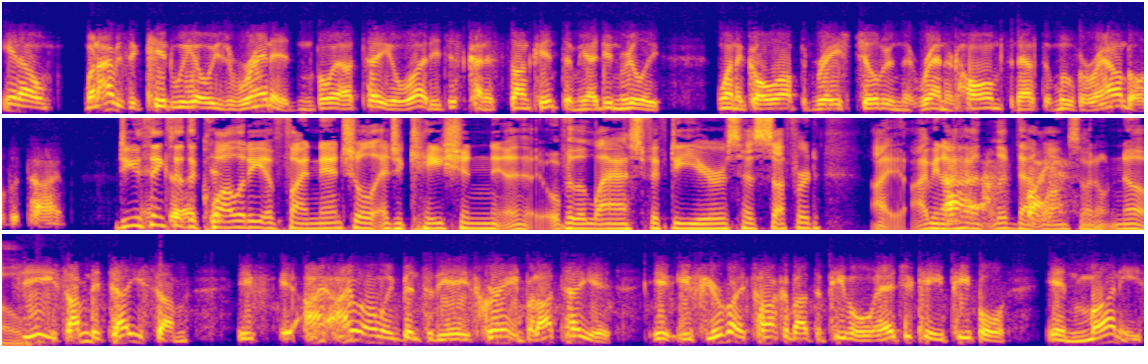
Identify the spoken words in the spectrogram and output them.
you know, when I was a kid, we always rented, and boy, I'll tell you what, it just kind of sunk into me. I didn't really want to go up and raise children that rented homes and have to move around all the time. Do you think that uh, the quality of financial education uh, over the last 50 years has suffered? I, I mean, I haven't lived that long, so I don't know. Geez, I'm going to tell you something. If I, I've only been to the eighth grade, but I'll tell you, if, if you're going to talk about the people who educate people in money's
